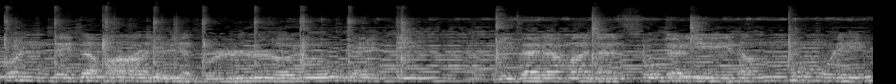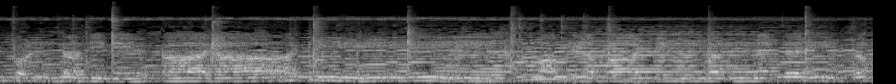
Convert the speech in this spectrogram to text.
കൊണ്ട് ജമാലിയത്തുള്ളൊരു കെട്ടി ഇതര മനസ്സുകളീണം മൂടിക്കൊണ്ടതിനെ കാരാട്ടി മാപ്പിളപ്പാട്ടിൻ വന്ന ചരിത്രം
